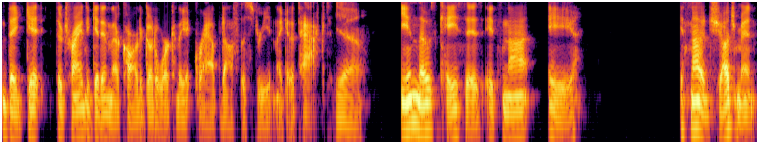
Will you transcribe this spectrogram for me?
they get they're trying to get in their car to go to work and they get grabbed off the street and they get attacked. yeah In those cases, it's not a it's not a judgment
